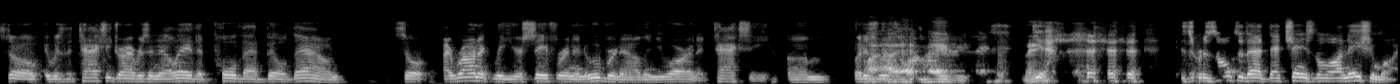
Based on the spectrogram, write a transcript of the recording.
so it was the taxi drivers in LA that pulled that bill down. So ironically, you're safer in an Uber now than you are in a taxi. Um, but as, I, a I, maybe, maybe. Yeah. as a result of that, that changed the law nationwide.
